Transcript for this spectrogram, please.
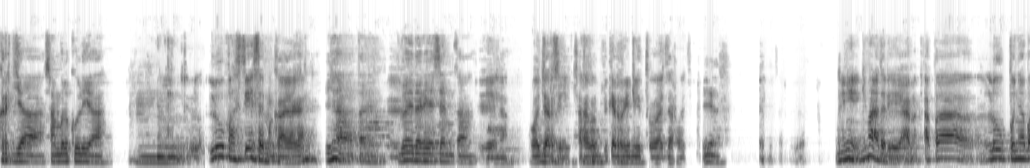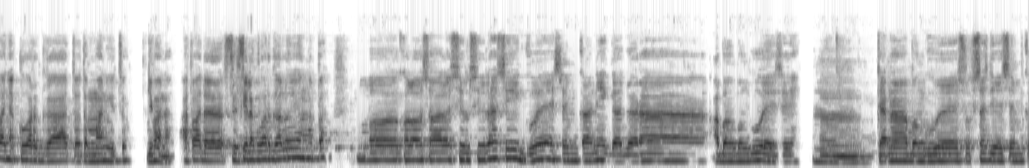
kerja sambil kuliah. Hmm, lu pasti SMK ya kan? Iya, tanya. Gue dari SMK. Iya, wajar sih cara berpikir gitu wajar wajar. Iya. Jadi gimana tadi? Apa lu punya banyak keluarga atau teman gitu? Gimana? Apa ada silsilah keluarga lu yang apa? Oh, kalau soal silsilah sih gue SMK nih gara-gara abang-abang gue sih. Hmm. Karena abang gue sukses di SMK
